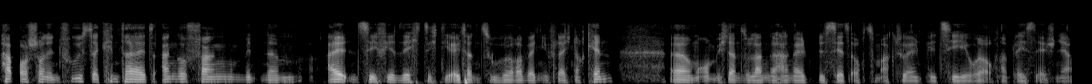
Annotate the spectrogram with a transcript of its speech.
Habe auch schon in frühester Kindheit angefangen mit einem alten C64, die älteren Zuhörer werden ihn vielleicht noch kennen, ähm, und mich dann so lange gehangelt bis jetzt auch zum aktuellen PC oder auch einer Playstation, ja.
